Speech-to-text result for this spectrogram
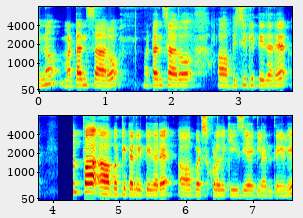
ಇನ್ನು ಮಟನ್ ಸಾರು. ಮಟನ್ ಸಾರು ಬಿಸಿಗಿಟ್ಟಿದ್ದಾರೆ ಸ್ವಲ್ಪ ಬಕೆಟಲ್ಲಿ ಇಟ್ಟಿದ್ದಾರೆ. ಬಡಿಸ್ಕೊಳ್ಳೋದಕ್ಕೆ ಈಸಿ ಆಗಲಿ ಅಂತೇಳಿ.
